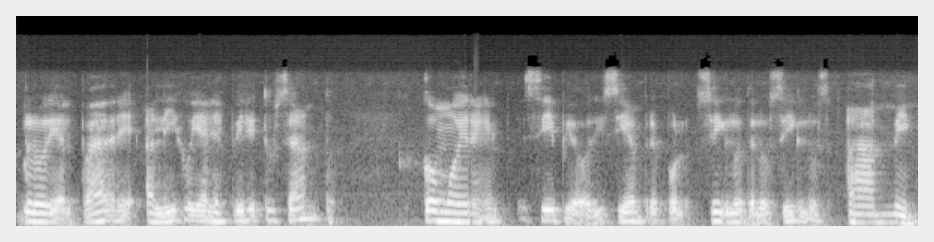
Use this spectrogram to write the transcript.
Gloria al Padre, al Hijo y al Espíritu Santo, como era en el principio, ahora y siempre, por los siglos de los siglos. Amén.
